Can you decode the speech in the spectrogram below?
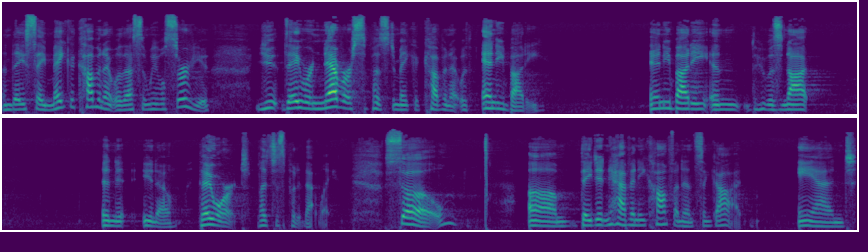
and they say, Make a covenant with us and we will serve you. you they were never supposed to make a covenant with anybody. Anybody in, who was not, in, you know, they weren't. Let's just put it that way. So um, they didn't have any confidence in God. And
